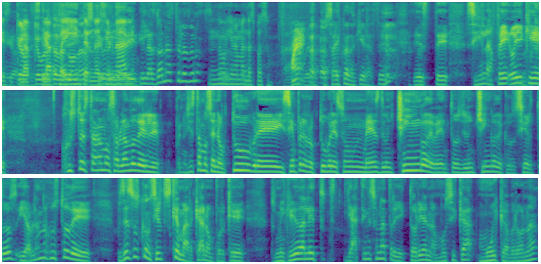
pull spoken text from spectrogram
es digo, la, la donas, qué internacional. ¿Y las donas? ¿Tú las donas? No, yo nada más las paso. Ah, bueno, pues ahí cuando quieras. ¿eh? Este, sí, la fe. Oye, que justo estábamos hablando del. Bueno, ya estamos en octubre y siempre octubre es un mes de un chingo de eventos, de un chingo de conciertos. Y hablando justo de, pues de esos conciertos que marcaron, porque, pues mi querido Ale, tú ya tienes una trayectoria en la música muy cabrona.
